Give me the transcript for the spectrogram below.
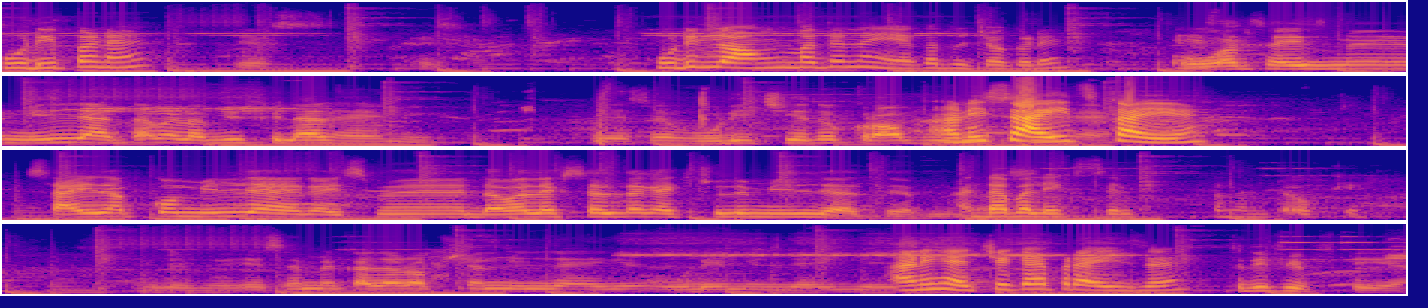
हुडी पण आहे? यस हुडी लॉंगमध्ये नाही आहे का तुझ्याकडे? ओवर साइज में मिल जाता है बट अभी फिलहाल है नहीं. जैसे हुडी चाहिए तो क्रॉप आणि साईज काय आहे? साइज आपको मिल जाएगा इसमें डबल एक्सएल तक एक्चुअली मिल जाते हैं अपने डबल एक्सेल पर्यंत ओके देखो ऐसे में कलर ऑप्शन मिल जाएगी हुडी मिल जाएगी आणि ह्याची काय प्राइस आहे? थ्री फिफ्टी है.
